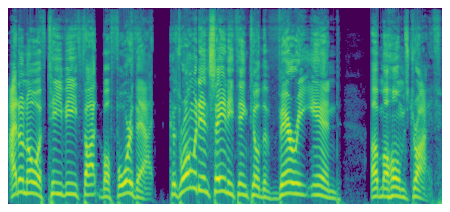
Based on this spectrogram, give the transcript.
I don't know if TV thought before that because Romo didn't say anything till the very end of Mahomes' drive.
